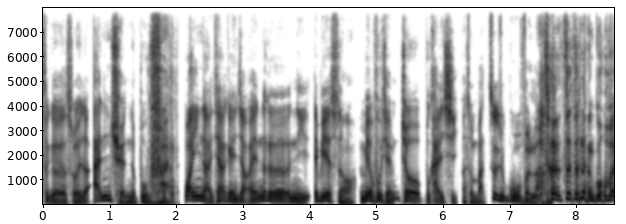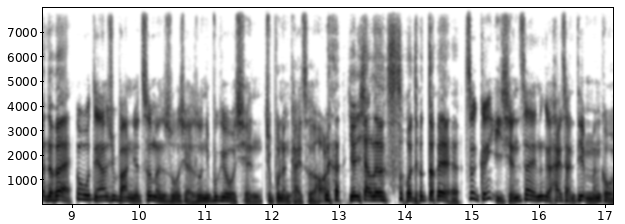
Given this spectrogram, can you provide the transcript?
这个所谓的安全的部分，万一哪一天他跟你讲，哎，那个你 ABS 哦没有付钱就不开启，那怎么办？这就过分了，这这真的很过分，对不对？那我等下去把你的车门锁起来，说你不给我钱就不能开车好了，有点像勒索就对了。这跟以前在那个海产店门口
